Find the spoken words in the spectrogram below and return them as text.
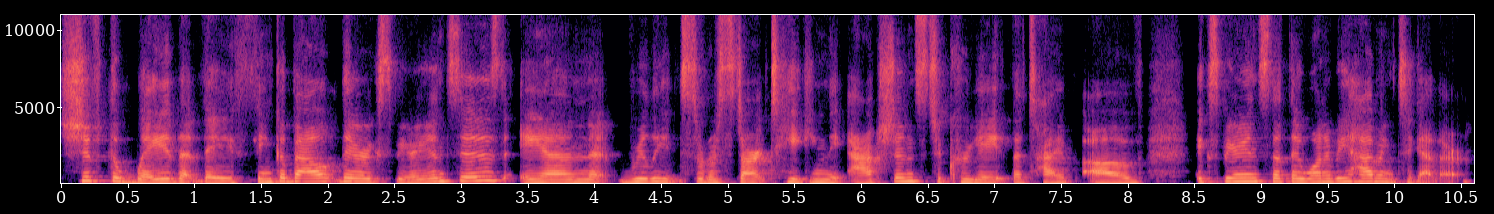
shift the way that they think about their experiences and really sort of start taking the actions to create the type of experience that they want to be having together.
